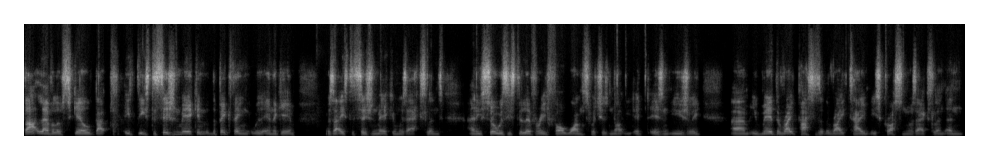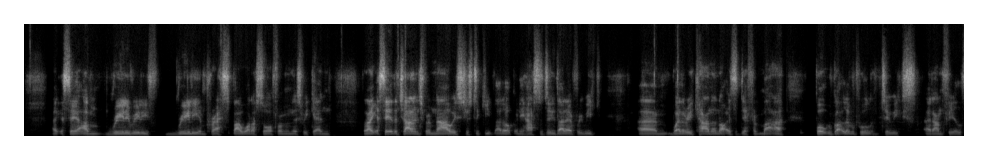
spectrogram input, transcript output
that level of skill that his decision making the big thing in the game was that his decision making was excellent and he so was his delivery for once which is not it isn't usually. Um, he made the right passes at the right time. His crossing was excellent and like I say I'm really really really impressed by what I saw from him this weekend. But like I say the challenge for him now is just to keep that up and he has to do that every week um, whether he can or not is a different matter. But we've got Liverpool in two weeks at Anfield.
